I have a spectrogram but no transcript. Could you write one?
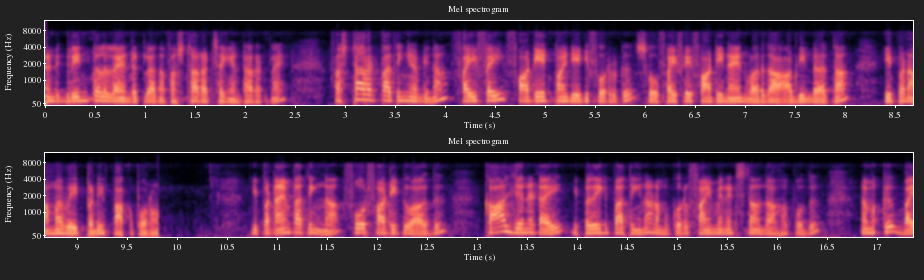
ரெண்டு க்ரீன் கலர் லைன் இருக்குல்ல அதான் first target second target line first target பார்த்தீங்க அப்படின்னா five five forty eight point eighty four இருக்குது so five five forty nine வருதா அப்படின்றது தான் இப்போ நம்ம வெயிட் பண்ணி பார்க்க போகிறோம் இப்போ டைம் பார்த்தீங்கன்னா ஃபோர் ஃபார்ட்டி டூ ஆகுது. கால் ஜெனரேட் ஆகி இப்போதைக்கு பார்த்தீங்கன்னா நமக்கு ஒரு ஃபைவ் மினிட்ஸ் தான் வந்து ஆக போகுது. நமக்கு பை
